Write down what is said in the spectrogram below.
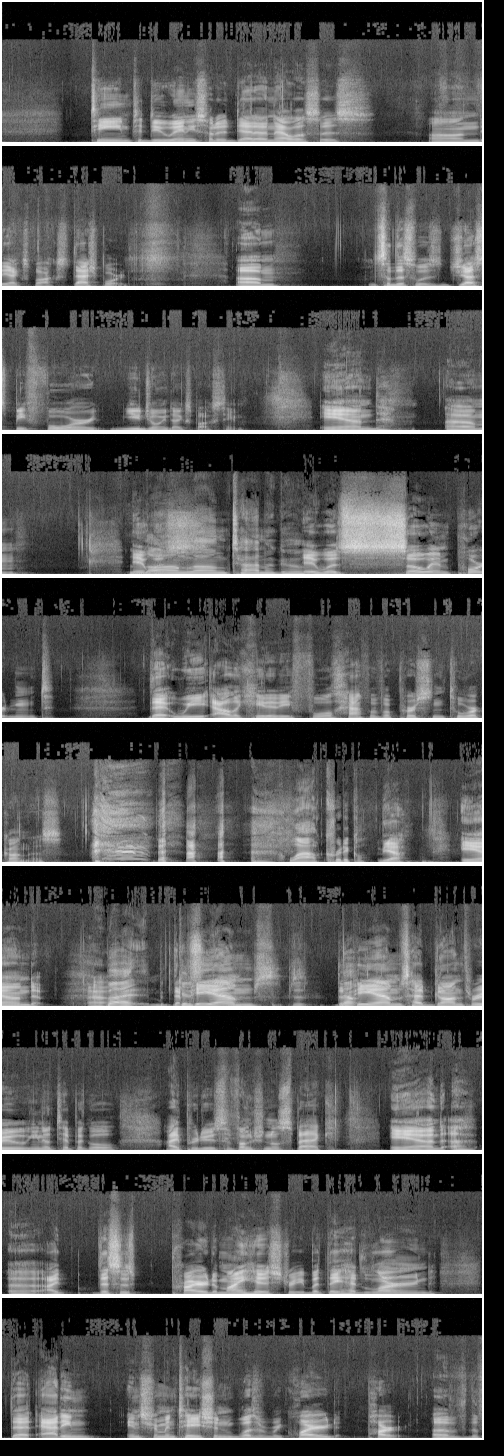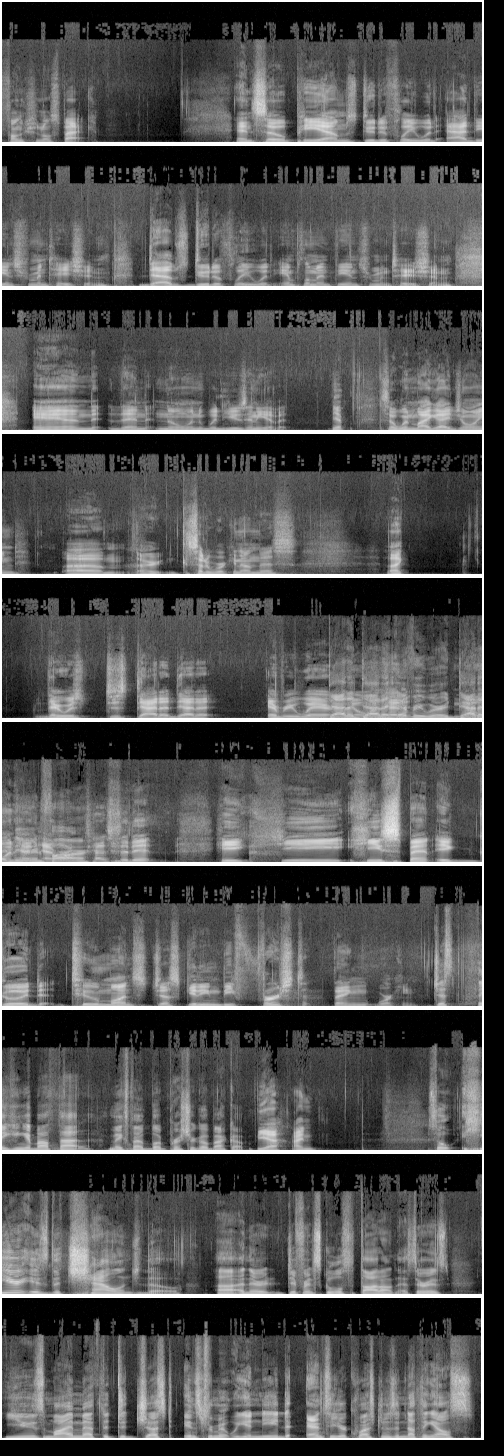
team to do any sort of data analysis on the Xbox dashboard. Um, so this was just before you joined Xbox team, and um, it long, was, long time ago. it was so important that we allocated a full half of a person to work on this. wow, critical. Yeah, and uh, But the PMs, the, the No. PMs had gone through, you know, typical. I produce a functional spec, and uh, uh, I. This is prior to my history, but they had learned that adding instrumentation was a required part of the functional spec. And so PMs dutifully would add the instrumentation, devs dutifully would implement the instrumentation, and then no one would use any of it. Yep. So when my guy joined um, or started working on this, like there was just data, data everywhere. Data, one data had- everywhere. Data one near and far. Tested it. He he he spent a good two months just getting the first thing working. Just thinking about that makes my blood pressure go back up. Yeah, I So here is the challenge, though, uh, and there are different schools of thought on this. There is use my method to just instrument what you need to answer your questions and nothing else.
